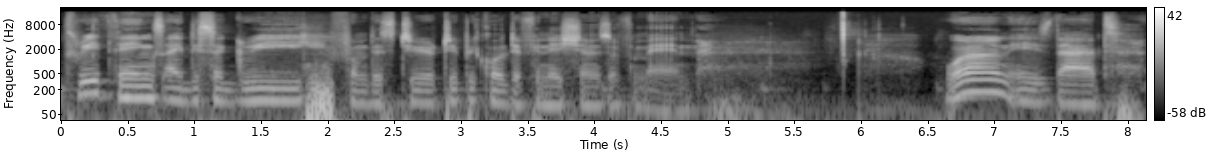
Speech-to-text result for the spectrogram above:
three things I disagree from the stereotypical definitions of men. One is that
